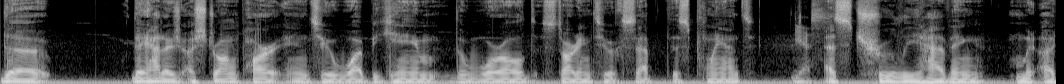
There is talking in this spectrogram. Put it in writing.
the they had a, a strong part into what became the world starting to accept this plant Yes, as truly having a,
